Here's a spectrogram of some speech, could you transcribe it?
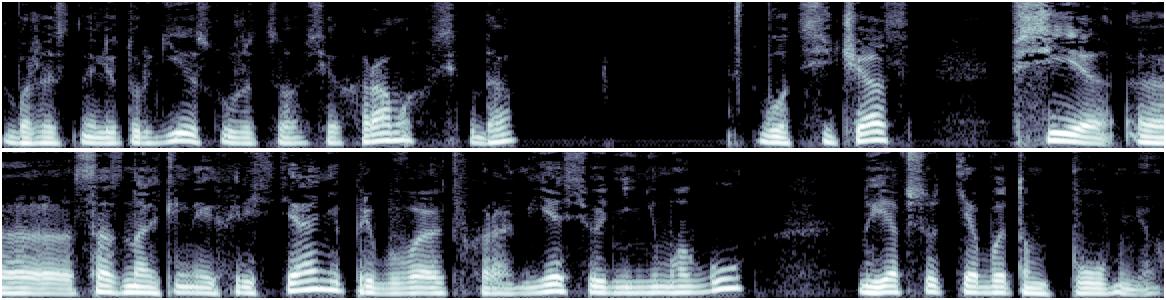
божественная литургия служится во всех храмах всегда. Вот сейчас все э, сознательные христиане пребывают в храме. Я сегодня не могу, но я все-таки об этом помню.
